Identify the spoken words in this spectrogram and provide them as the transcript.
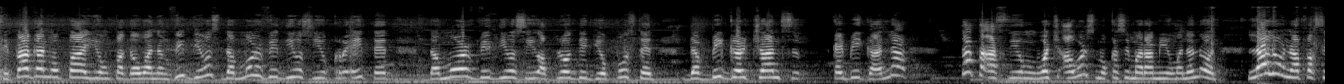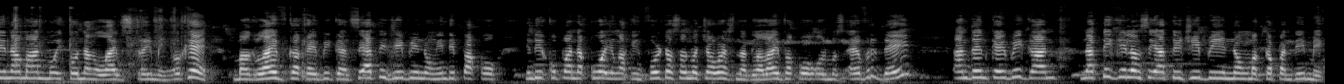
Sipagan mo pa yung paggawa ng videos. The more videos you created, the more videos you uploaded, you posted, the bigger chance, kaibigan, na tataas yung watch hours mo kasi marami yung manonood. Lalo na pag sinamahan mo ito ng live streaming. Okay, mag-live ka kaibigan. Si Ate JB nung hindi pa ako, hindi ko pa nakuha yung aking 4,000 watch hours, nagla-live ako almost every day. And then kaibigan, natigil lang si Ate GB nung magka-pandemic.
